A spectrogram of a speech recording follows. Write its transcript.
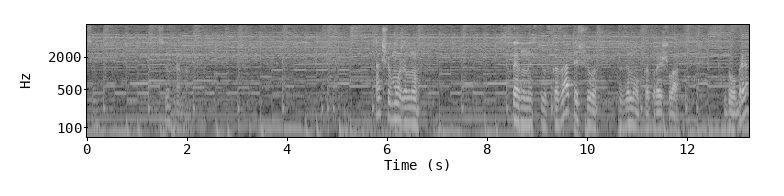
Все, все гранат. Так що можемо з впевненістю сказати, що зимовка пройшла добре.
